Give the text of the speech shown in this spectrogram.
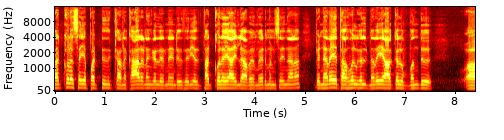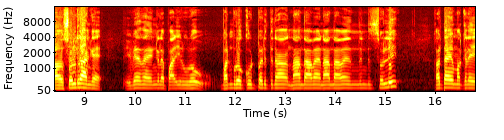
தற்கொலை செய்யப்பட்டதுக்கான காரணங்கள் என்னென்று தெரியாது. தற்கொலையா இல்லை அவன் வேணுமென்னு செஞ்சானா? இப்போ நிறைய தகவல்கள் நிறைய ஆட்கள் வந்து சொல்கிறாங்க இவன் எங்களை பாலியல் உறவு வன்புறவுக்கு உட்படுத்தினா நான் தான் அவன் நான் தான் அவன் சொல்லி கட்டாய மக்களே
